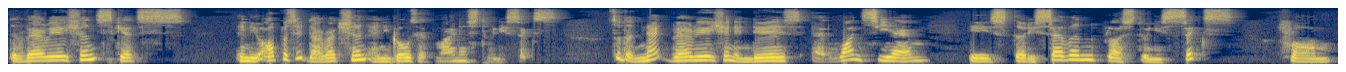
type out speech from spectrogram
the variations gets in the opposite direction and it goes at minus 26. So the net variation in this at 1 cm is 37 plus 26 from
